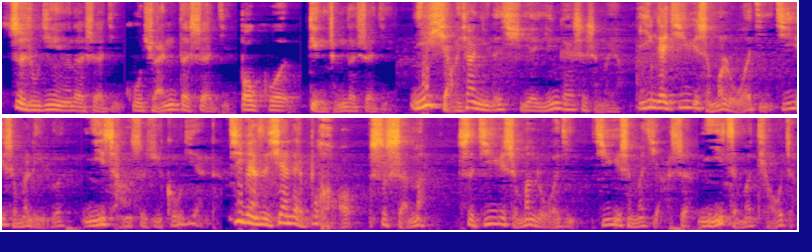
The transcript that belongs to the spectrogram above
自主经营的设计、股权的设计，包括顶层的设计。你想象你的企业应该是什么样？应该基于什么逻辑？基于什么理论？你尝试去构建的。即便是现在不好，是什么？是基于什么逻辑？基于什么假设？你怎么调整？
